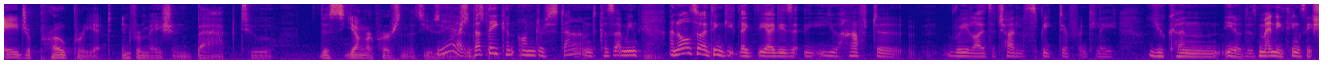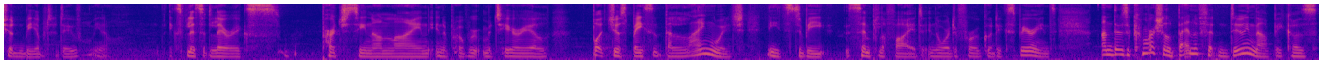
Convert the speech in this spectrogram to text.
age appropriate information back to this younger person that's using yeah that they can understand because i mean yeah. and also i think like the idea is that you have to realize a child will speak differently you can you know there's many things they shouldn't be able to do you know explicit lyrics purchasing online inappropriate material but just basically the language needs to be simplified in order for a good experience. And there's a commercial benefit in doing that because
